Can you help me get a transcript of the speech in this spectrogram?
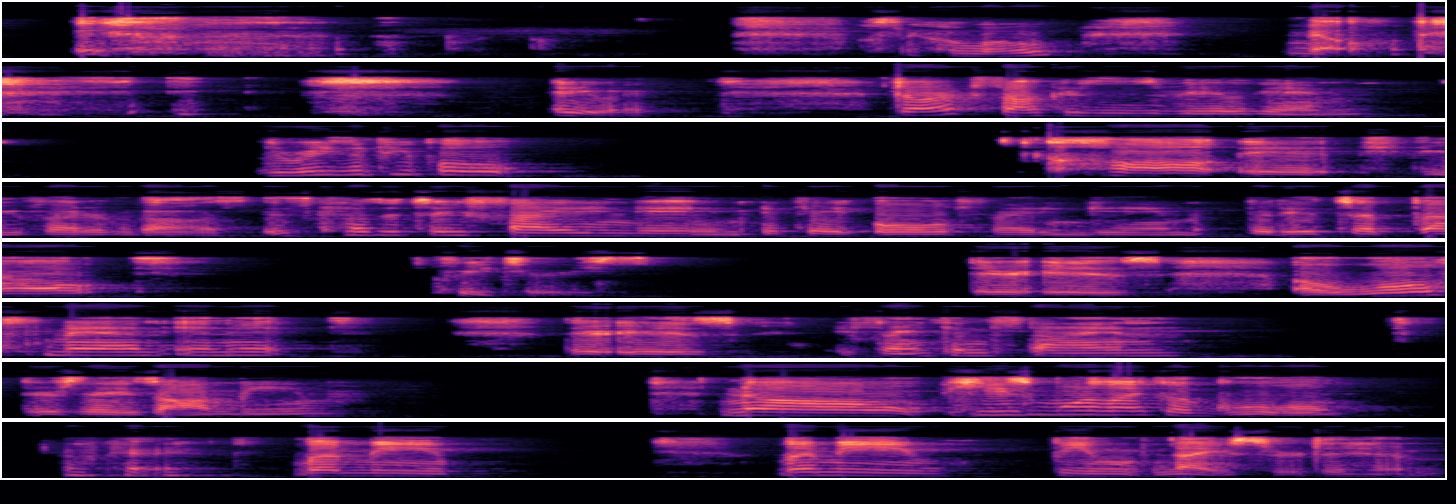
I was like, hello? No. anyway, Darkstalkers is a video game. The reason people call it Street Fighter Gods is because it's a fighting game. It's a old fighting game, but it's about creatures. There is a wolf man in it. There is a Frankenstein. There's a zombie. No, he's more like a ghoul. Okay. Let me let me be nicer to him.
